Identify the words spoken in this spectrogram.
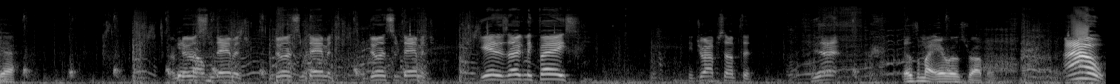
Yeah. I'm doing some damage. I'm doing some damage. I'm doing some damage. Get his ugly face. He dropped something. Yeah. Those are my arrows dropping. Ow!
